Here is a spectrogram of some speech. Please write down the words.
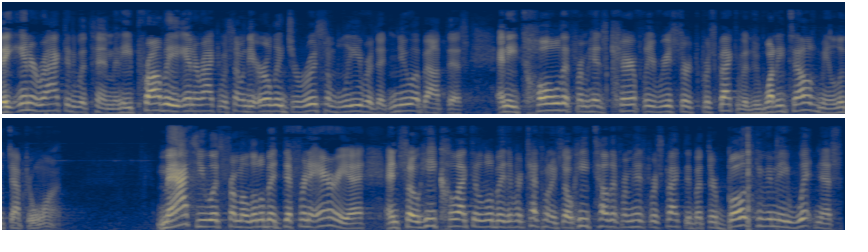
they interacted with him, and he probably interacted with some of the early Jerusalem believers that knew about this, and he told it from his carefully researched perspective. It's what he tells me in Luke chapter 1. Matthew was from a little bit different area, and so he collected a little bit different testimony. So he tells it from his perspective, but they're both giving me witness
